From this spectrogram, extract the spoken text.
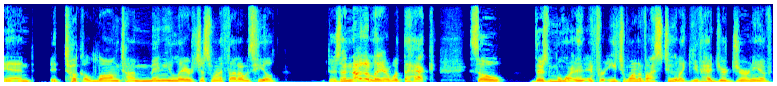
And it took a long time, many layers just when I thought I was healed. There's another layer. What the heck? So there's more and, and for each one of us too like you've had your journey of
